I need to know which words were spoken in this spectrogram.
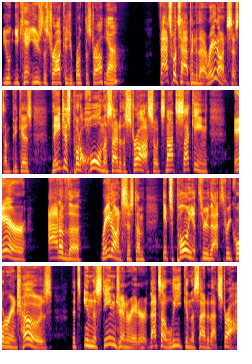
You you can't use the straw because you broke the straw. Yeah. That's what's happened to that radon system because they just put a hole in the side of the straw, so it's not sucking air out of the radon system. It's pulling it through that three quarter inch hose that's in the steam generator. That's a leak in the side of that straw.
